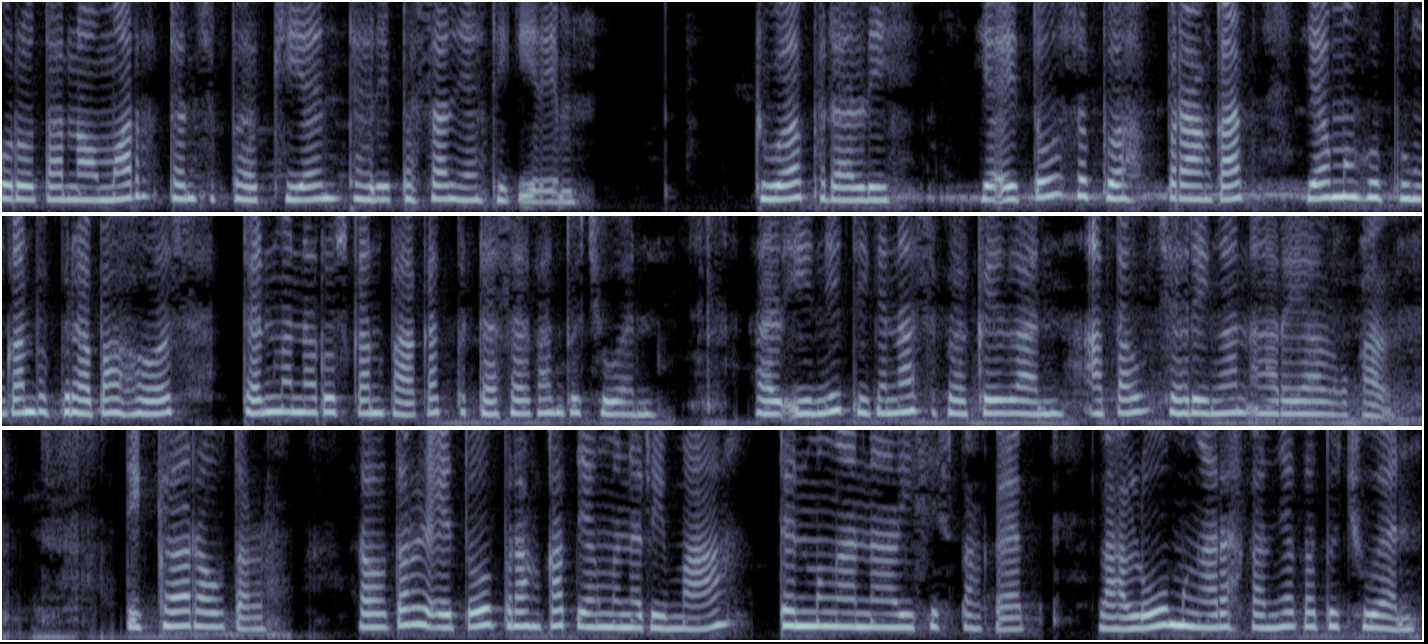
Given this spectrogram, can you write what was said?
urutan nomor, dan sebagian dari pesan yang dikirim. Dua beralih, yaitu sebuah perangkat yang menghubungkan beberapa host dan meneruskan paket berdasarkan tujuan. Hal ini dikenal sebagai LAN atau jaringan area lokal. 3. Router. Router yaitu perangkat yang menerima dan menganalisis paket, lalu mengarahkannya ke tujuan.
